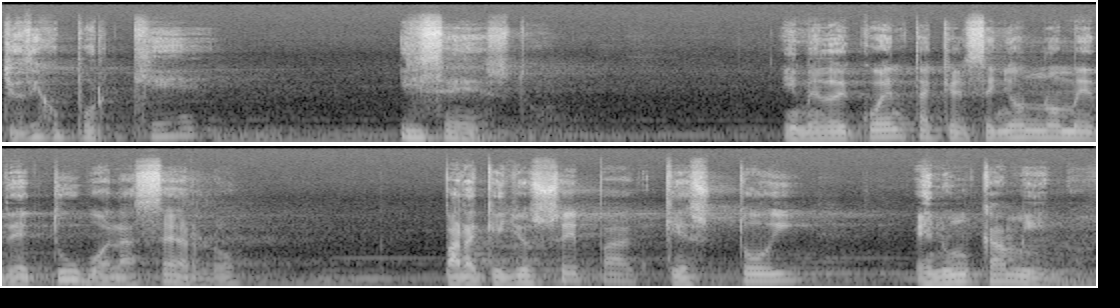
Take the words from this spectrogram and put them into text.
Yo digo, ¿por qué hice esto? Y me doy cuenta que el Señor no me detuvo al hacerlo para que yo sepa que estoy en un camino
